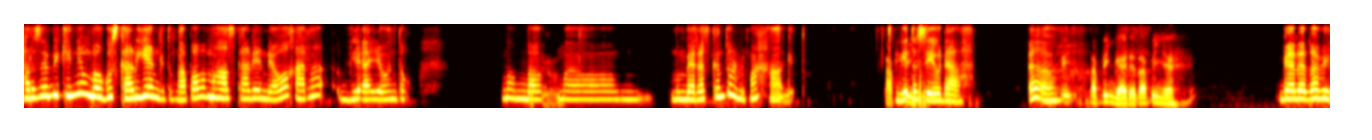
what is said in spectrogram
harusnya bikin yang bagus kalian gitu nggak apa-apa mahal sekalian di awal karena biaya untuk memba- mem- membereskan tuh lebih mahal gitu. Tapi Gitu sih udahlah. Tapi tapi nggak ada tapinya. Gak ada tapi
